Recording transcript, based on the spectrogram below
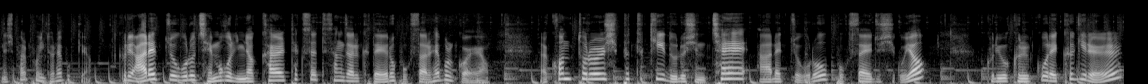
네, 18포인트를 해볼게요. 그리고 아래쪽으로 제목을 입력할 텍스트 상자를 그대로 복사를 해볼 거예요. 자, 컨트롤 쉬프트 키 누르신 채 아래쪽으로 복사해 주시고요. 그리고 글꼴의 크기를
